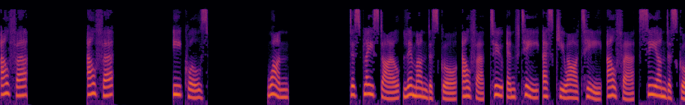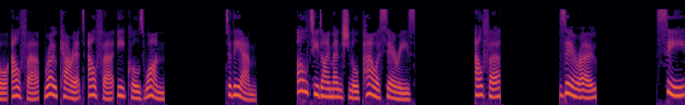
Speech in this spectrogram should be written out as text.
alpha alpha equals 1 Display style lim underscore alpha two inf t sqrt alpha c underscore alpha rho caret alpha equals one to the m Multidimensional power series. Alpha 0 c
